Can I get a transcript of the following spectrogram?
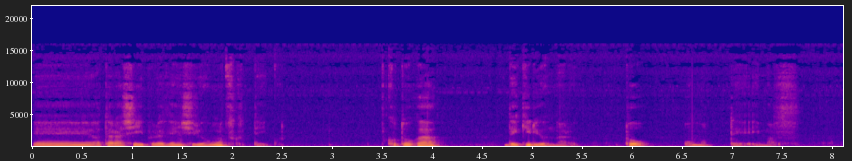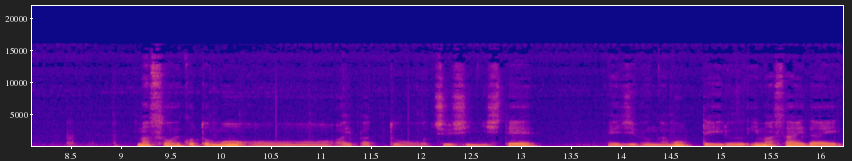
えー、新しいプレゼン資料も作っていくことができるようになると思っています。まあそういうことも iPad を中心にして、えー、自分が持っている今最大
